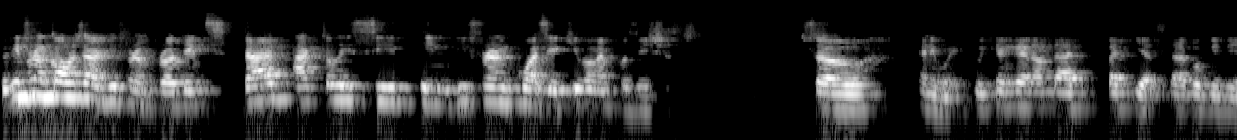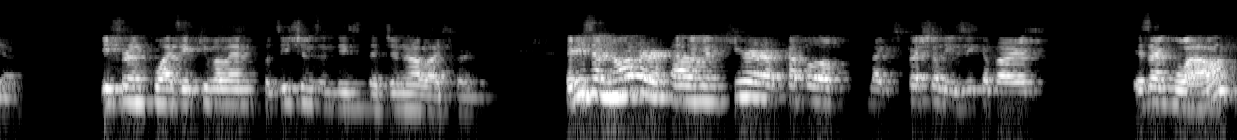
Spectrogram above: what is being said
The different colors are different proteins that actually sit in different quasi-equivalent positions. So anyway, we can get on that, but yes, that would be the answer. Different quasi-equivalent positions, and this is the generalized version. There is another element here, a couple of like especially Zika virus. It's like, well,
